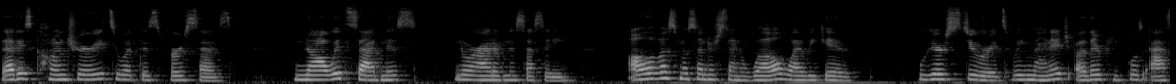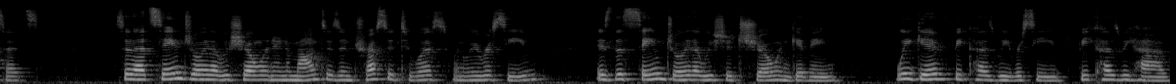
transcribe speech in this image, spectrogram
That is contrary to what this verse says not with sadness, nor out of necessity. All of us must understand well why we give. We are stewards, we manage other people's assets. So, that same joy that we show when an amount is entrusted to us when we receive is the same joy that we should show in giving. We give because we receive, because we have.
